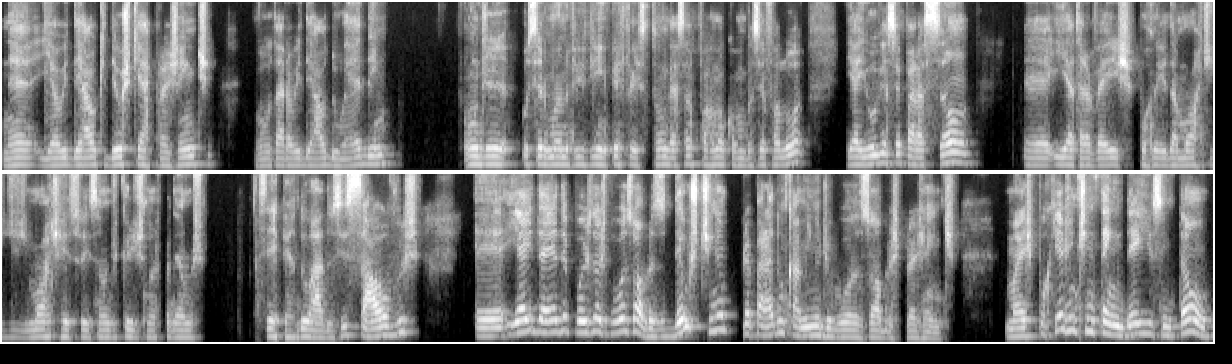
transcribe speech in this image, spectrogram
né? E é o ideal que Deus quer para a gente, voltar ao ideal do Éden, onde o ser humano vivia em perfeição dessa forma, como você falou, e aí houve a separação, é, e através, por meio da morte, de morte e ressurreição de Cristo, nós podemos ser perdoados e salvos. É, e a ideia depois das boas obras. Deus tinha preparado um caminho de boas obras para a gente. Mas por que a gente entender isso, então,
